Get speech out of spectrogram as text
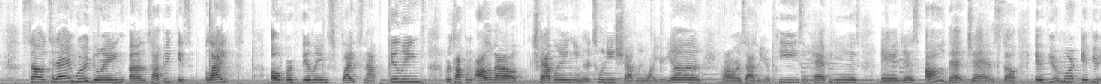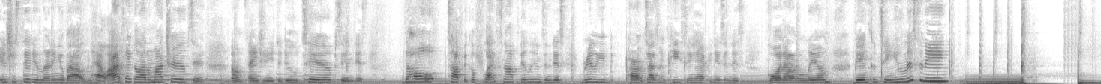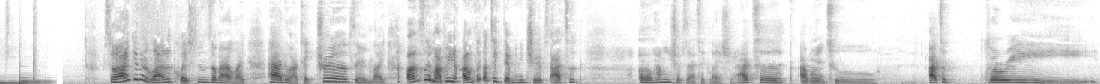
So today we're doing uh, the topic is flights over feelings, flights not feelings. We're talking all about traveling in your 20s, traveling while you're young, prioritizing your peace and happiness, and just all that jazz. So if you're more if you're interested in learning about how I take a lot of my trips and um, things you need to do, tips and just the whole topic of flights not feelings and just really prioritizing peace and happiness and just going out on a limb, then continue listening. So I get a lot of questions about like how do I take trips and like honestly in my opinion I don't think I take that many trips. I took um how many trips did I take last year? I took I went to I took three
